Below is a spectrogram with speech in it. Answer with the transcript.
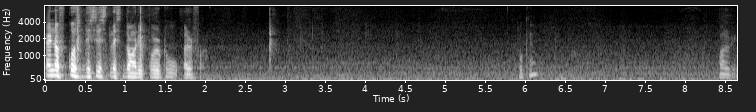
and of course this is less than or equal to alpha okay? All right.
